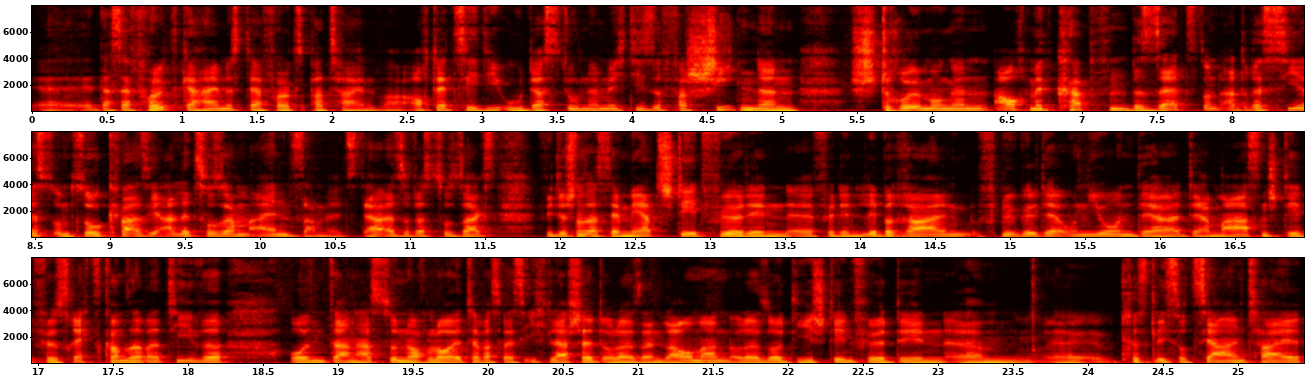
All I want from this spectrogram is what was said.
äh, das Erfolgsgeheimnis der Volksparteien war, auch der CDU, dass du nämlich diese verschiedenen Strömungen auch mit Köpfen besetzt und adressierst und so quasi alle zusammen einsammelst. Ja, also dass du sagst, wie du schon sagst, der März steht für den äh, für den liberalen Flügel der Union, der der Maaßen steht fürs rechtskonservative und dann hast du noch Leute, was weiß ich, Laschet oder sein Laumann oder so, die stehen für den ähm, äh, christlich-sozialen Teil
